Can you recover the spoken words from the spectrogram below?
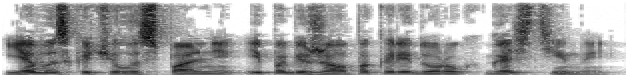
Я выскочил из спальни и побежал по коридору к гостиной.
